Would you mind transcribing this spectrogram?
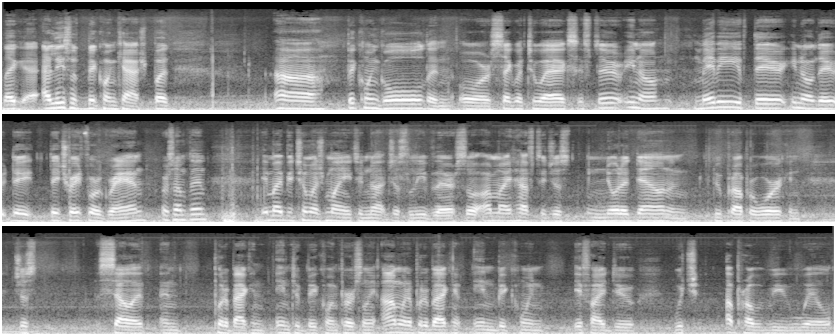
Like at least with Bitcoin Cash, but uh, Bitcoin Gold and or Segwit 2x, if they're you know maybe if they're you know they they they trade for a grand or something, it might be too much money to not just leave there. So I might have to just note it down and do proper work and just sell it and put it back in, into Bitcoin personally. I'm going to put it back in, in, Bitcoin if I do, which I probably will.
